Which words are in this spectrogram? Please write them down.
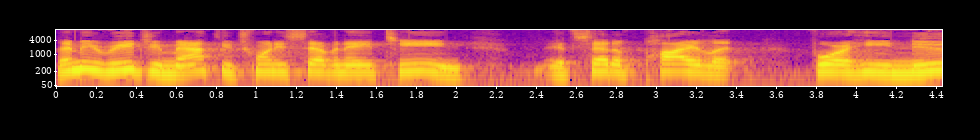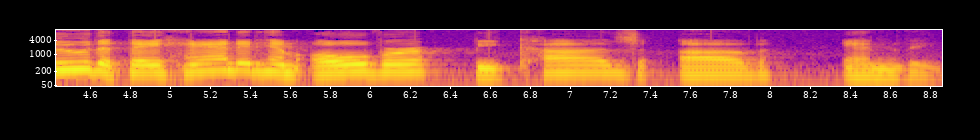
Let me read you Matthew 27 18. It said of Pilate, For he knew that they handed him over because of envy.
